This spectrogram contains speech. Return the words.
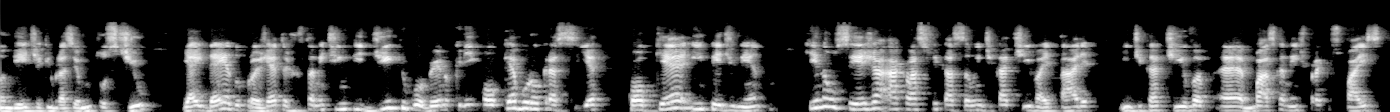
ambiente aqui no Brasil é muito hostil e a ideia do projeto é justamente impedir que o governo crie qualquer burocracia, qualquer impedimento que não seja a classificação indicativa, a etária indicativa, é, basicamente para que os pais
